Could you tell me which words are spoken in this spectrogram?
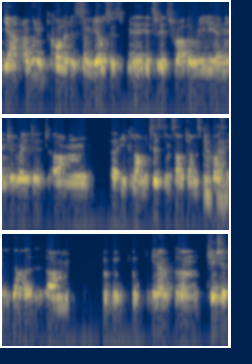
Yeah, I wouldn't call it a symbiosis. It's it's rather really an integrated um, uh, economic system sometimes because okay. um, you know um, kinship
